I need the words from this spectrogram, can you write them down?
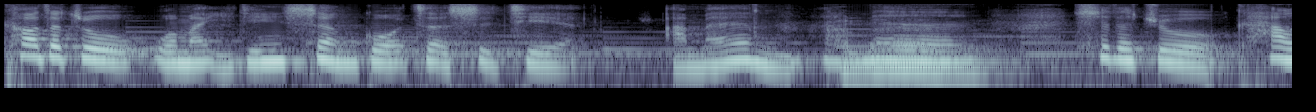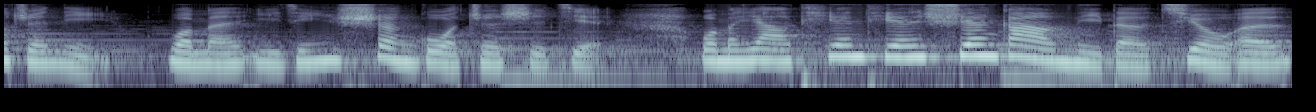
靠着主，我们已经胜过这世界。阿门，阿门。是的，主，靠着你。我们已经胜过这世界，我们要天天宣告你的救恩，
